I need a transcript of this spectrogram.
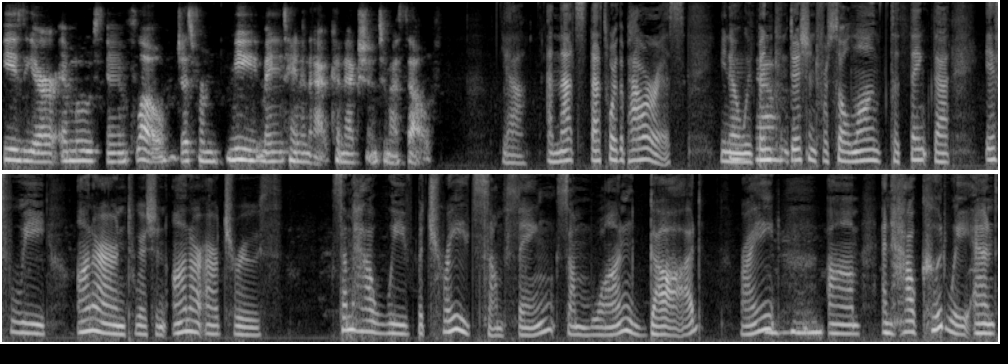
easier and moves in flow just from me maintaining that connection to myself. Yeah. And that's that's where the power is. You know, we've yeah. been conditioned for so long to think that if we honor our intuition, honor our truth, somehow we've betrayed something, someone, God, right? Mm-hmm. Um, and how could we? And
